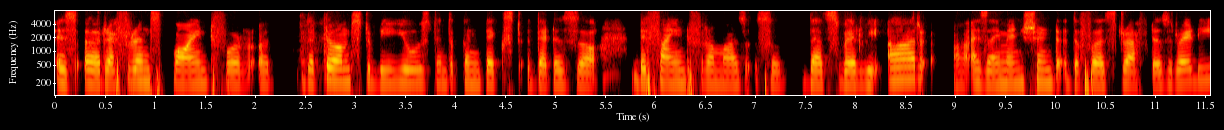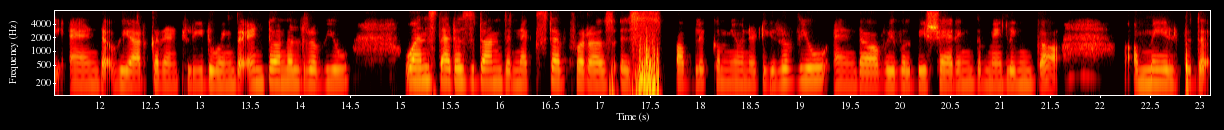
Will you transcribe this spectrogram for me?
as a reference point for uh, the terms to be used in the context that is uh, defined from us. So that's where we are. Uh, as I mentioned, the first draft is ready and we are currently doing the internal review. Once that is done, the next step for us is public community review and uh, we will be sharing the mailing a mail to the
